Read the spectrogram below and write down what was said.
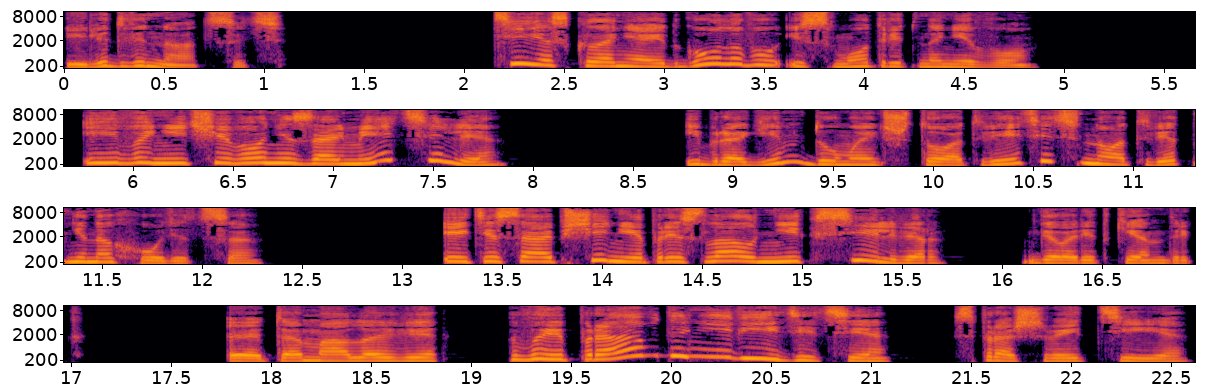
Или двенадцать». Тия склоняет голову и смотрит на него. «И вы ничего не заметили?» Ибрагим думает, что ответить, но ответ не находится. «Эти сообщения прислал Ник Сильвер», — говорит Кендрик. «Это малови...» «Вы правда не видите?» — спрашивает Тия.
